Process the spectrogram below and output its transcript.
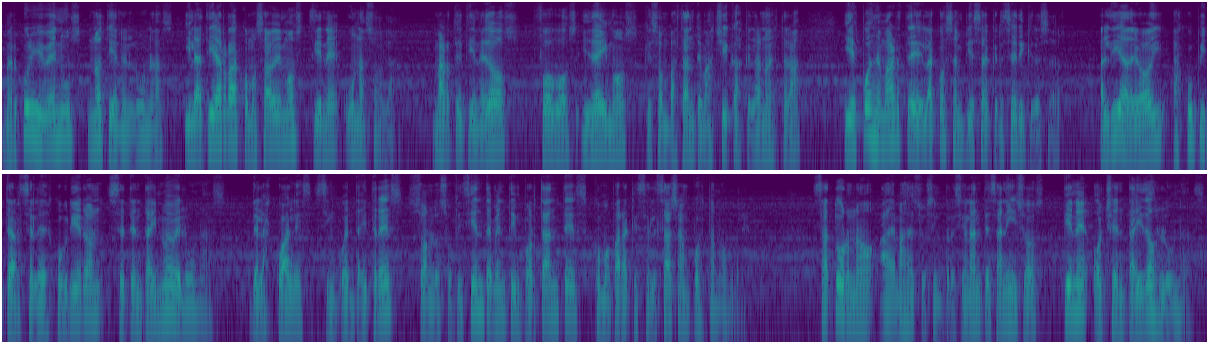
Mercurio y Venus no tienen lunas, y la Tierra, como sabemos, tiene una sola. Marte tiene dos, Phobos y Deimos, que son bastante más chicas que la nuestra, y después de Marte la cosa empieza a crecer y crecer. Al día de hoy, a Júpiter se le descubrieron 79 lunas, de las cuales 53 son lo suficientemente importantes como para que se les hayan puesto nombre. Saturno, además de sus impresionantes anillos, tiene 82 lunas.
